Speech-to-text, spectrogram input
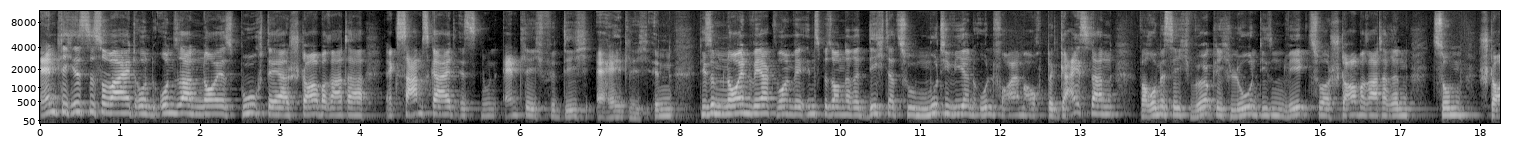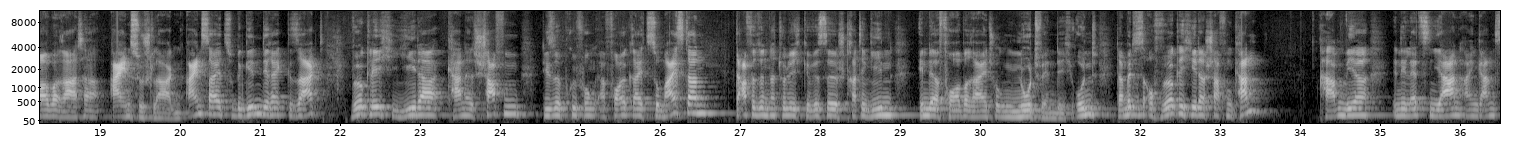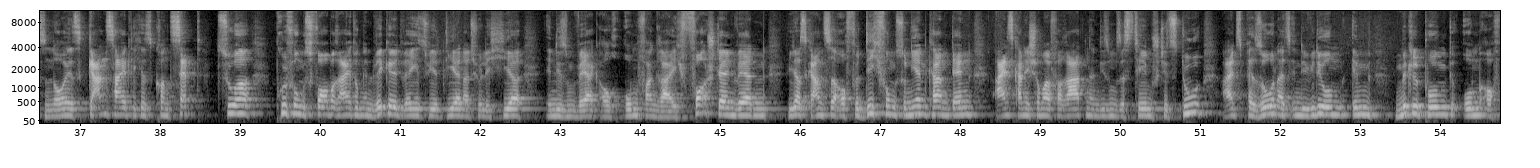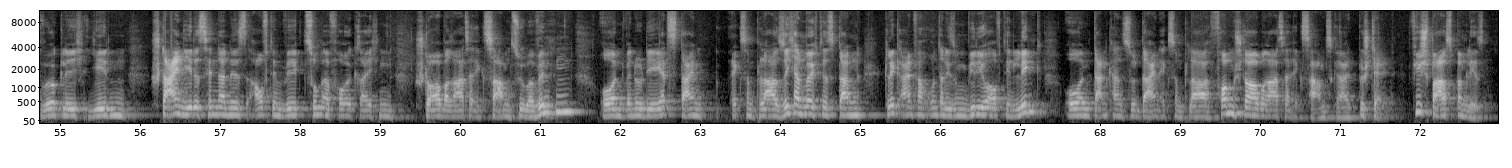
Endlich ist es soweit und unser neues Buch, der Steuerberater Examsguide, ist nun endlich für dich erhältlich. In diesem neuen Werk wollen wir insbesondere dich dazu motivieren und vor allem auch begeistern, warum es sich wirklich lohnt, diesen Weg zur Steuerberaterin, zum Steuerberater einzuschlagen. Eins sei zu Beginn direkt gesagt, wirklich jeder kann es schaffen, diese Prüfung erfolgreich zu meistern. Dafür sind natürlich gewisse Strategien in der Vorbereitung notwendig. Und damit es auch wirklich jeder schaffen kann, haben wir in den letzten Jahren ein ganz neues, ganzheitliches Konzept zur Prüfungsvorbereitung entwickelt, welches wir dir natürlich hier in diesem Werk auch umfangreich vorstellen werden, wie das Ganze auch für dich funktionieren kann. Denn eins kann ich schon mal verraten, in diesem System stehst du als Person, als Individuum im Mittelpunkt, um auch wirklich jeden Stein, jedes Hindernis auf dem Weg zum erfolgreichen Steuerberater-Examen zu überwinden. Und wenn du dir jetzt dein Exemplar sichern möchtest, dann klick einfach unter diesem Video auf den Link und dann kannst du dein Exemplar vom Steuerberater Examensguide bestellen. Viel Spaß beim Lesen!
